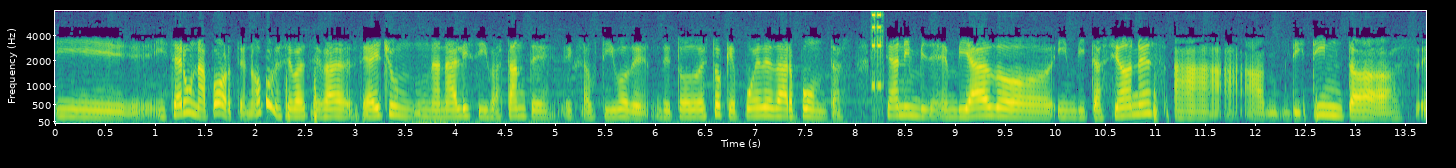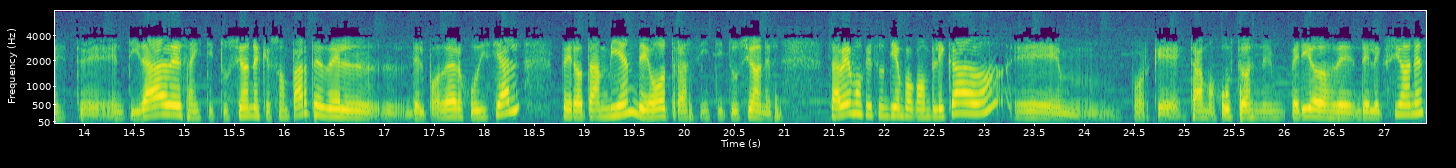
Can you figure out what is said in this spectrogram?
y, ser un aporte, ¿no? Porque se, va, se, va, se ha hecho un, análisis bastante exhaustivo de, de todo esto que puede dar puntas se han enviado invitaciones a, distintas este, entidades, a instituciones que son parte del, Poder Judicial, pero también de otras instituciones. Sabemos que es un tiempo complicado eh, porque estamos justo en, periodos de, de elecciones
